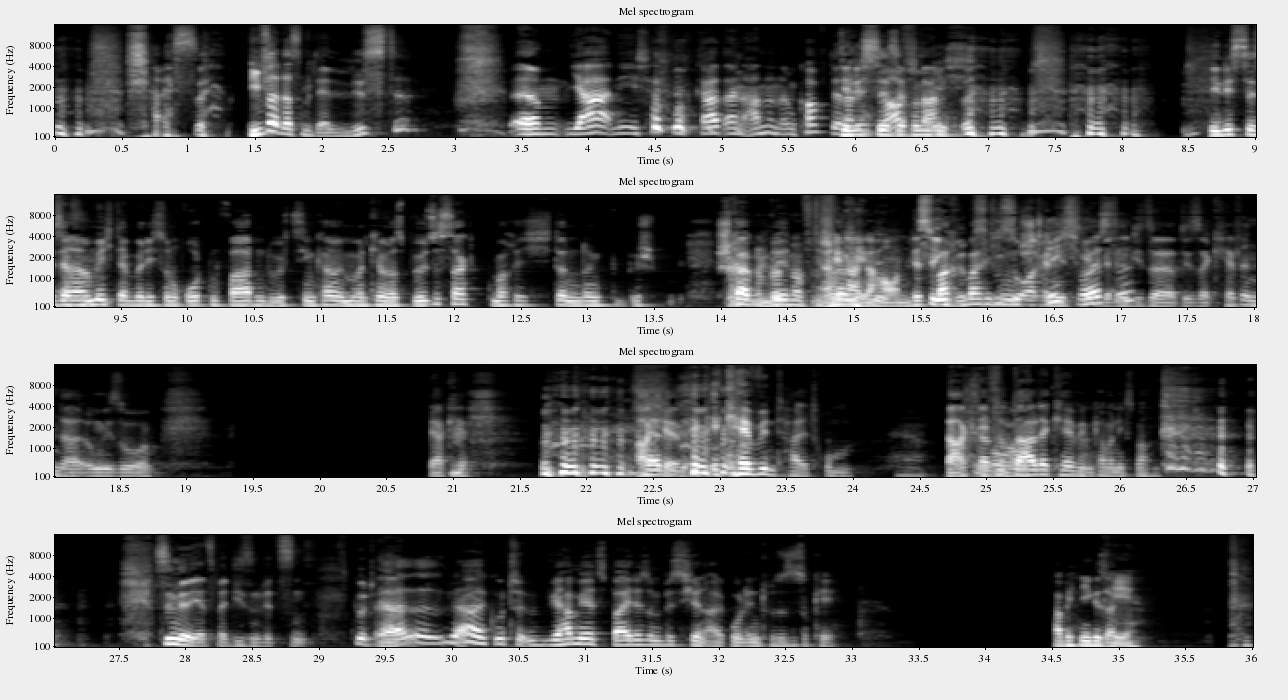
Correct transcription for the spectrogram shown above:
Scheiße. Wie war das mit der Liste? ähm, ja, nee, ich habe noch gerade einen anderen im Kopf, der Die Liste ist ja für mich. Die Liste ist ja ähm, für mich, damit ich so einen roten Faden durchziehen kann. Wenn man was Böses sagt, mache ich dann, dann schreibe ja, dann wird mir auf die Finger okay. gehauen. Deswegen mach, mach ich so Strich, weißt du? Dieser, dieser Kevin da irgendwie so. Ja, Kev. ah, er, Kevin halt rum. Ja. Dark ist total der Kevin, kann man nichts machen. Sind wir jetzt bei diesen Witzen. Gut. Ja, äh, ja, gut. Wir haben jetzt beide so ein bisschen Alkohol intus, das ist okay. Habe ich nie gesagt. Okay.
